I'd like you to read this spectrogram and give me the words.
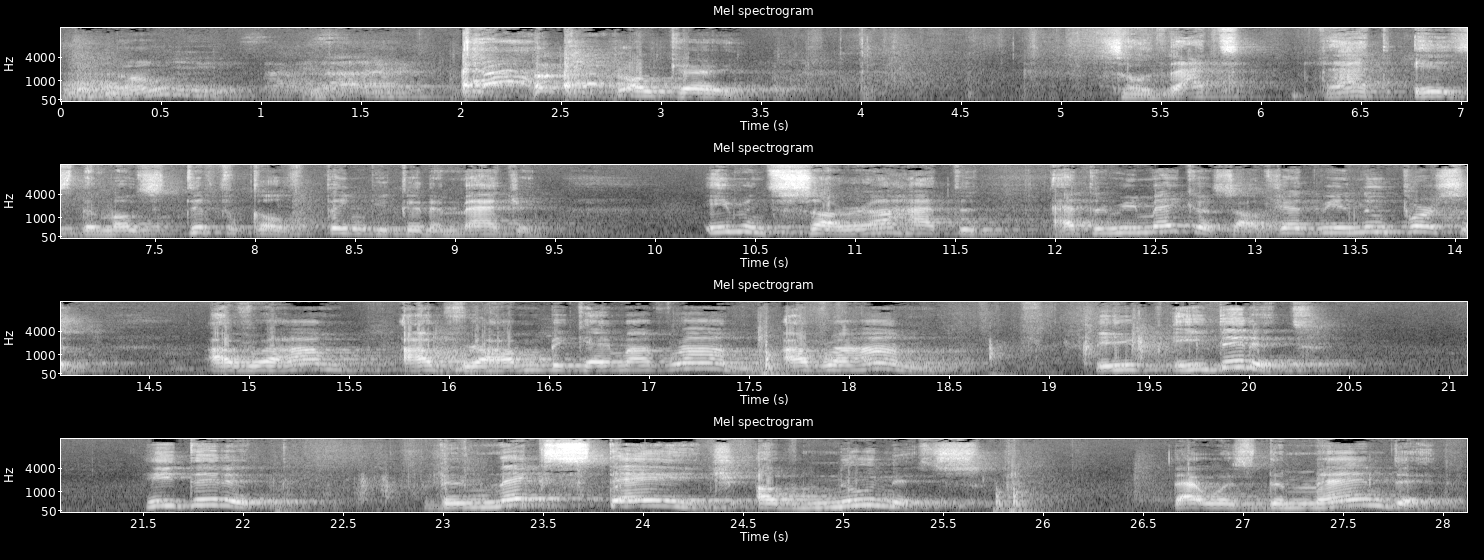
no. Okay. So that's That is the most difficult thing you can imagine. Even Sarah had to, had to remake herself. She had to be a new person. Abraham, Abraham became Abraham. Abraham. He, he did it. He did it. The next stage of newness that was demanded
